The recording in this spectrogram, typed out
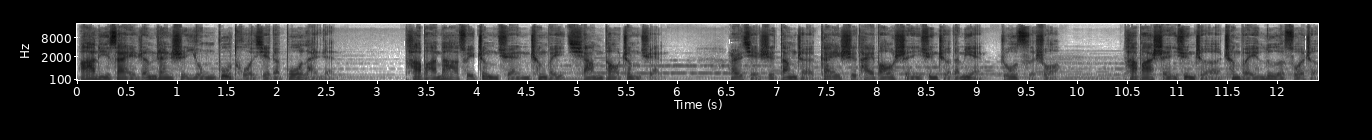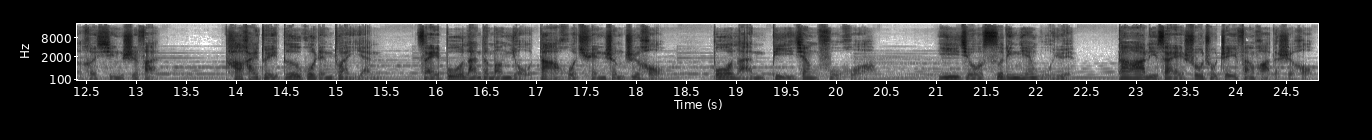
阿利塞仍然是永不妥协的波兰人，他把纳粹政权称为强盗政权，而且是当着盖世太保审讯者的面如此说。他把审讯者称为勒索者和刑事犯。他还对德国人断言，在波兰的盟友大获全胜之后，波兰必将复活。一九四零年五月，当阿利塞说出这番话的时候。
